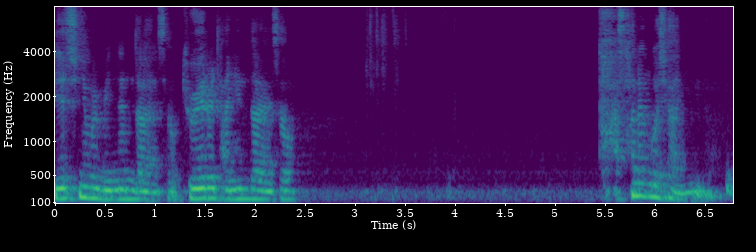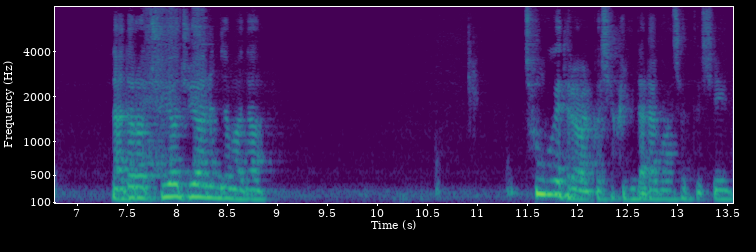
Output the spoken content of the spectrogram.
예수님을 믿는다 해서 교회를 다닌다 해서 다 사는 것이 아닙니다. 나더러 주여 주여 하는 자마다 천국에 들어갈 것이 아니다라고 하셨듯이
